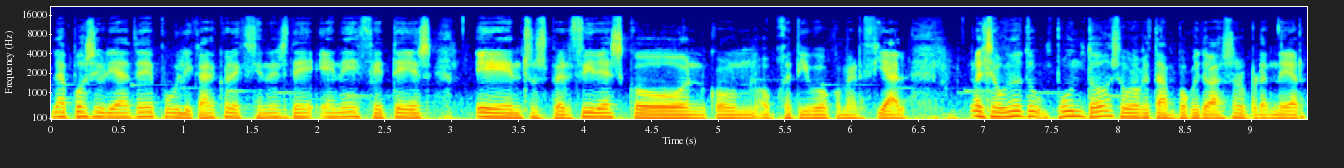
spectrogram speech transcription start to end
la posibilidad de publicar colecciones de NFTs en sus perfiles con, un objetivo comercial. El segundo punto seguro que tampoco te va a sorprender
